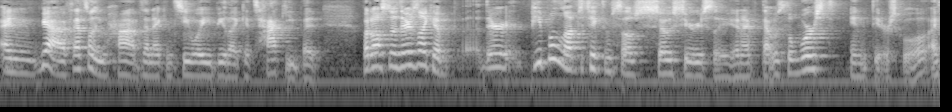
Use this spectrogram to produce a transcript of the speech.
and yeah, if that's all you have, then I can see why you'd be like, it's hacky, but but also there's like a there people love to take themselves so seriously, and I, that was the worst in theater school. I,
